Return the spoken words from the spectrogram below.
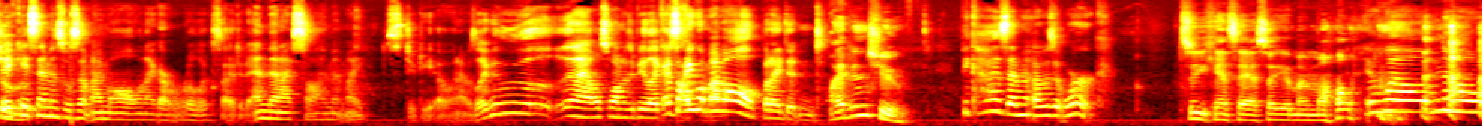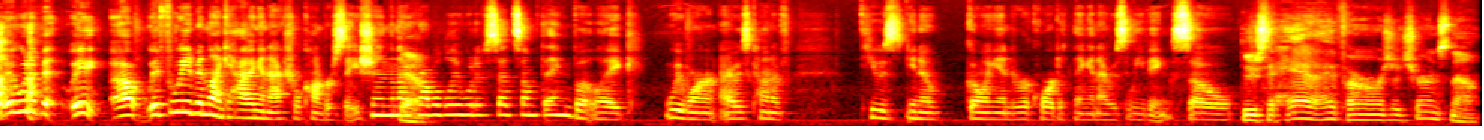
J.K. that- Simmons was at my mall and I got real excited. And then I saw him at my studio and I was like, Ugh, and I almost wanted to be like, I saw you at my mall, but I didn't. Why didn't you? Because I'm, I was at work. So you can't say I saw you at my mall. Well, no, it would have been uh, if we had been like having an actual conversation, then I probably would have said something. But like we weren't. I was kind of he was you know going in to record a thing, and I was leaving. So Did you say, "Hey, I have farmers insurance now"?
